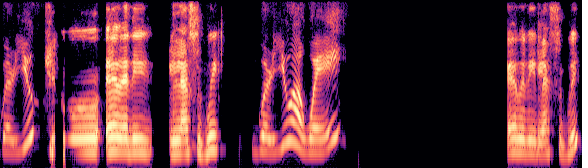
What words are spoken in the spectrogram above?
Were you? you every last week? Were you away? Every last week?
